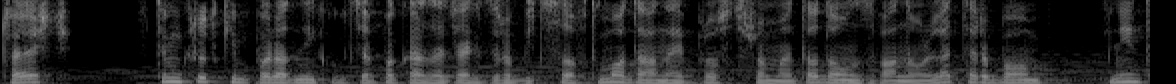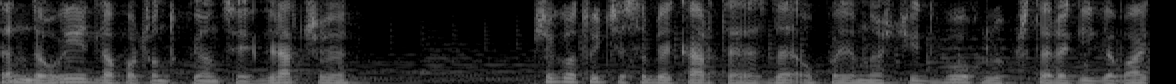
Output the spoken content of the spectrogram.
Cześć! W tym krótkim poradniku chcę pokazać jak zrobić soft moda najprostszą metodą zwaną Letterbomb w Nintendo Wii dla początkujących graczy. Przygotujcie sobie kartę SD o pojemności 2 lub 4 GB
